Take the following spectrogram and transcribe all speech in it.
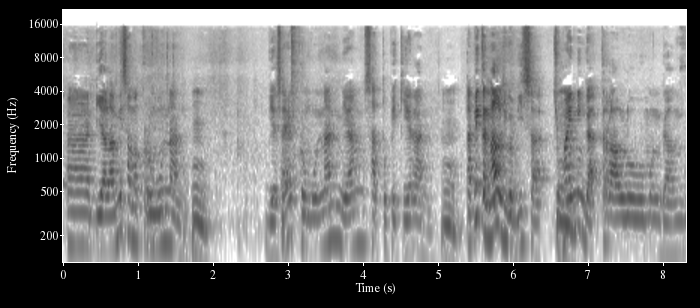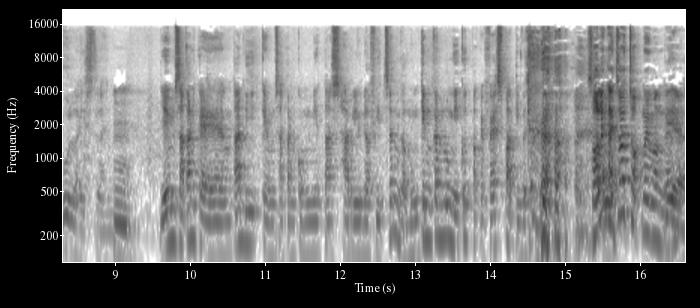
eh, dialami sama kerumunan. Hmm. Biasanya kerumunan yang satu pikiran. Hmm. Tapi kenal juga bisa. Cuma ini nggak terlalu mengganggu lah istilahnya. Hmm. Jadi misalkan kayak yang tadi, kayak misalkan komunitas Harley Davidson nggak mungkin kan lu ngikut pakai Vespa tiba-tiba. Soalnya nggak cocok memang kan. Iya.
